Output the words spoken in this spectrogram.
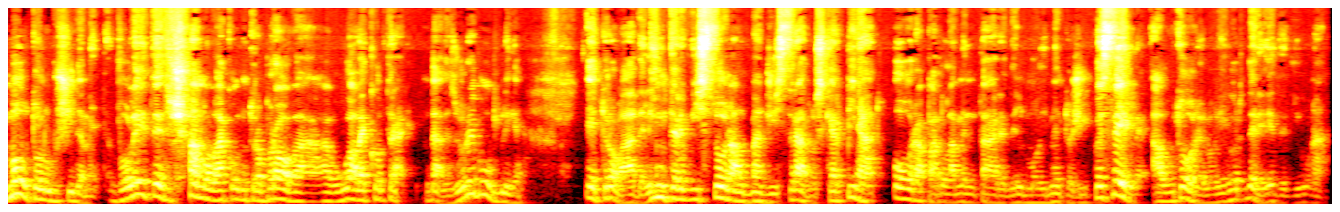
molto lucidamente. Volete, diciamo, la controprova uguale al contrario? Andate su Repubblica e trovate l'intervistone al magistrato Scarpinato, ora parlamentare del Movimento 5 Stelle, autore, lo ricorderete, di una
